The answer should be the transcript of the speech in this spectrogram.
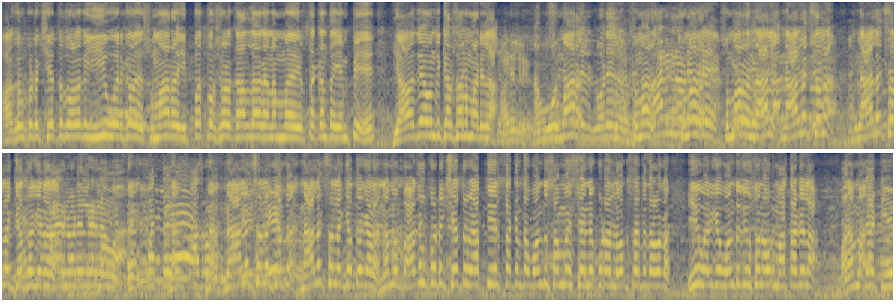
ಬಾಗಲಕೋಟೆ ಕ್ಷೇತ್ರದೊಳಗೆ ಈವರೆಗೆ ಸುಮಾರು ಇಪ್ಪತ್ತು ವರ್ಷಗಳ ಕಾಲದಾಗ ನಮ್ಮ ಇರ್ತಕ್ಕಂಥ ಎಂ ಪಿ ಯಾವುದೇ ಒಂದು ಕೆಲಸನೂ ಮಾಡಿಲ್ಲ. ಸುಮಾರು ಸುಮಾರು ಸುಮಾರು ಸುಮಾರು ನಾಲ್ ನಾಲ್ಕು ಸಲ ನಾಲ್ಕು ಸಲ ಗೆದ್ದು ಹೋಗಿದ್ದಾರೆ ನಾಲ್ಕು ಸಲ ಗೆದ್ದು ನಾಲ್ಕು ಸಲ ಗೆದ್ದು ಹೋಗ್ಯಾರ. ನಮ್ಮ ಬಾಗಲಕೋಟೆ ಕ್ಷೇತ್ರ ವ್ಯಾಪ್ತಿ ಇರ್ತಕ್ಕಂಥ ಒಂದು ಸಮಸ್ಯೆಯನ್ನು ಕೂಡ ಲೋಕಸಭೆದೊಳಗೆ ಈವರೆಗೆ ಒಂದು ದಿವಸ ಅವ್ರು ಮಾತಾಡಿಲ್ಲ. ನಮ್ಮ ಟಿವಿ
